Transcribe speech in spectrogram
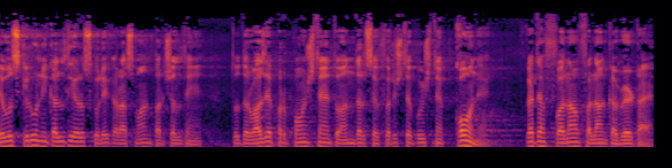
जब उसकी रूह निकलती है और उसको लेकर आसमान पर चलते हैं तो दरवाजे पर पहुँचते हैं तो अंदर से फरिश्ते पूछते हैं, कौन है? कहते हैं, फलां फलां का बेटा है।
